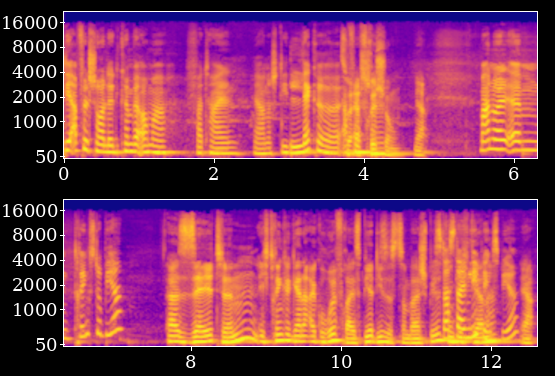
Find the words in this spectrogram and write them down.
die Apfelschorle, die können wir auch mal verteilen, Janusz. Die leckere Zur Apfelschorle. Erfrischung, ja. Manuel, ähm, trinkst du Bier? Äh, selten. Ich trinke gerne alkoholfreies Bier, dieses zum Beispiel. Ist das dein ich gerne. Lieblingsbier? Ja,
